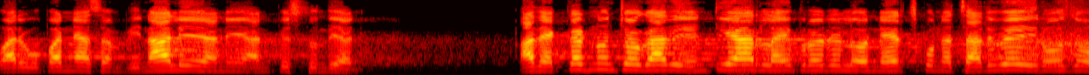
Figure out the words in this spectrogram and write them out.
వారి ఉపన్యాసం వినాలి అని అనిపిస్తుంది అని. అది ఎక్కడి నుంచో కాదు ఎన్టీఆర్ లైబ్రరీలో నేర్చుకున్న చదివే ఈరోజు.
